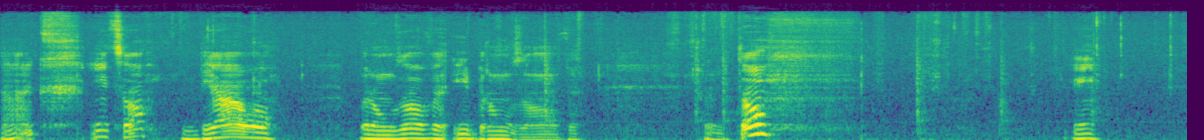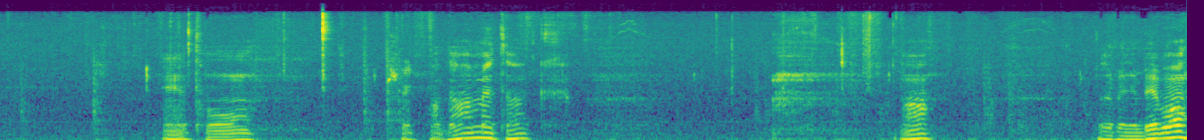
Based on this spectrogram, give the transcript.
Tak, i co? Biało, brązowy i brązowy. Czyli to. I to. Przekładamy, tak. No. Żeby nie było.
